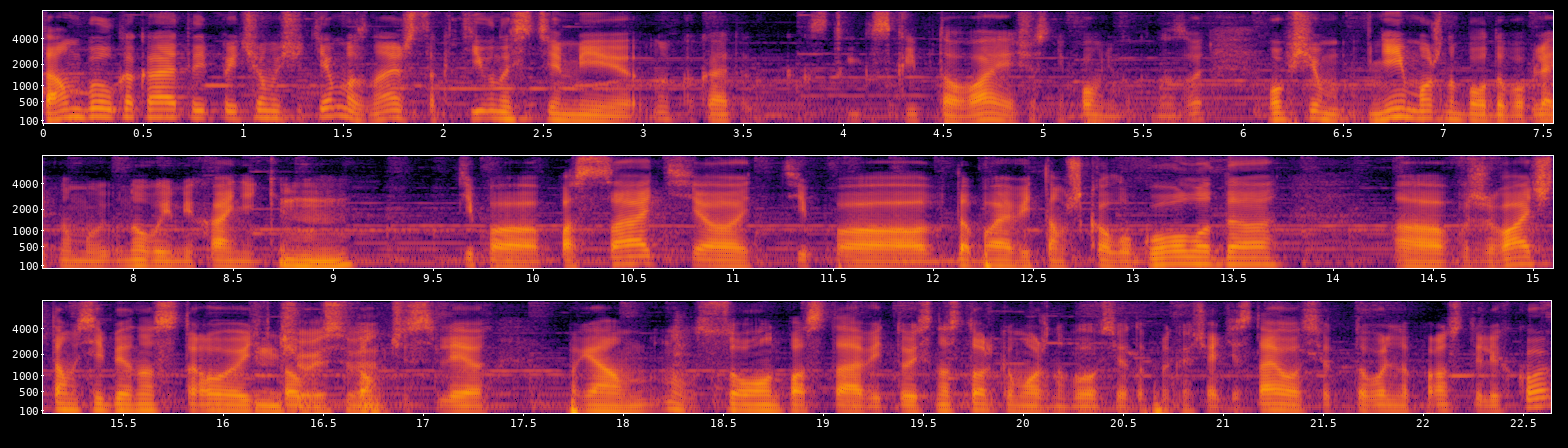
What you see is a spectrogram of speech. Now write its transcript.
Там был какая-то, причем еще тема, знаешь, с активностями, ну какая-то скри- скриптовая, я сейчас не помню, как назвать. В общем, в ней можно было добавлять новые, новые механики. Мгм. Типа поссать, э, типа добавить там шкалу голода, э, выживач там себе настроить, в том, в себе. том числе прям, ну, сон поставить. То есть настолько можно было все это прокачать. И ставилось это довольно просто и легко.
